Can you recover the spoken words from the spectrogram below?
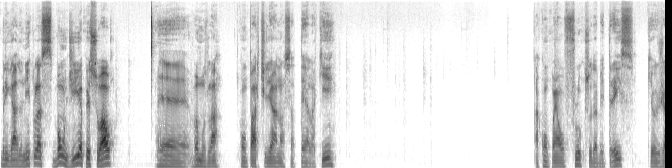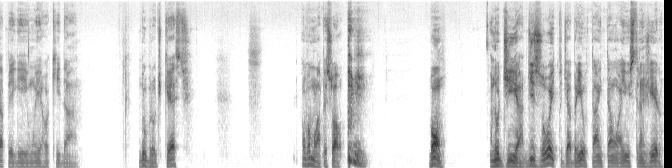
Obrigado, Nicolas. Bom dia, pessoal. É, vamos lá compartilhar nossa tela aqui. acompanhar o fluxo da B3, que eu já peguei um erro aqui da do broadcast. Então vamos lá, pessoal. Bom, no dia 18 de abril, tá? Então aí o estrangeiro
